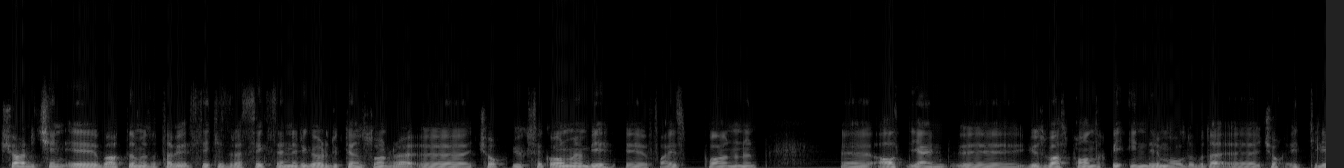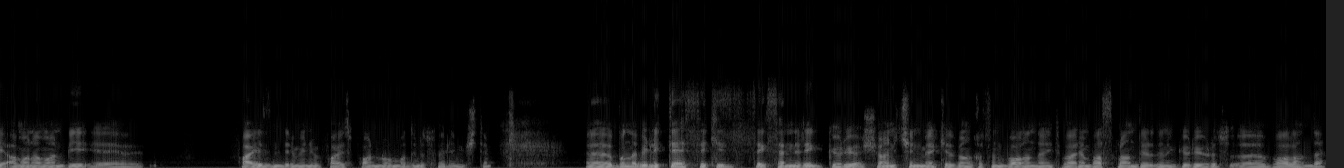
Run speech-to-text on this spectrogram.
Şu an için e, baktığımızda tabii 8 lira 80'leri gördükten sonra e, çok yüksek olmayan bir e, faiz puanının e, alt yani e, 100 bas puanlık bir indirim oldu. Bu da e, çok etkili aman aman bir e, faiz indiriminin faiz puanının olmadığını söylemiştim. Ee, Bununla birlikte 8.80'leri görüyor. Şu an için Merkez Bankası'nın bu alandan itibaren baskılandırdığını görüyoruz e, bu alanda.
